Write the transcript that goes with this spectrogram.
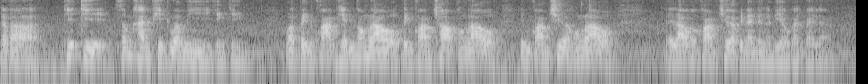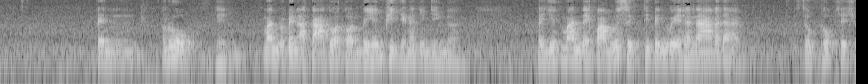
แล้วก็ทิฏฐิสำคัญผิดว่ามีจริง ๆ ว่าเป็นความเห็นของเรา เป็นความชอบของเรา เป็นความเชื่อของเราไอเรากับความเชื่อเป็นอันหนึ่งอันเดียวกันไปแล้ว เป็นรูปเห็นมันเป็นอัตตาตัวตนไปเห็นผิดอย่างนั้นจริง ๆ ด้วย ไปยึดมั่นในความรู้สึกที่เป็นเวทนาก็ได้ สุขทุกข์เฉ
